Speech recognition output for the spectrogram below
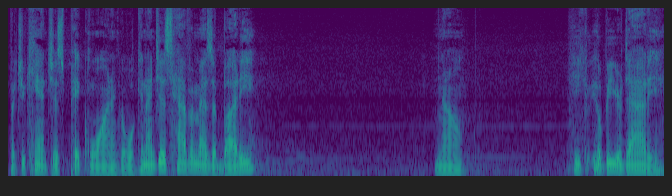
But you can't just pick one and go, well, can I just have him as a buddy? No. He, he'll be your daddy,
